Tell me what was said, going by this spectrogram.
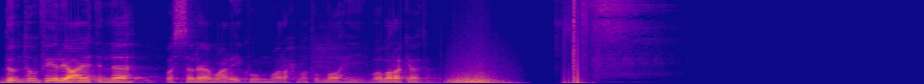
دمتم في رعاية الله والسلام عليكم ورحمة الله وبركاته.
